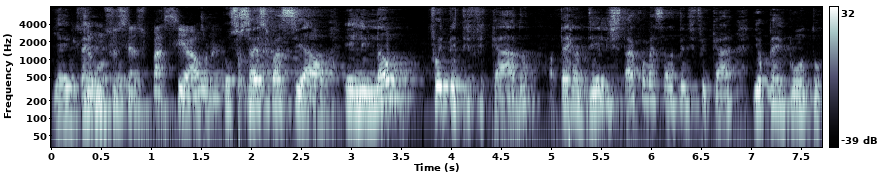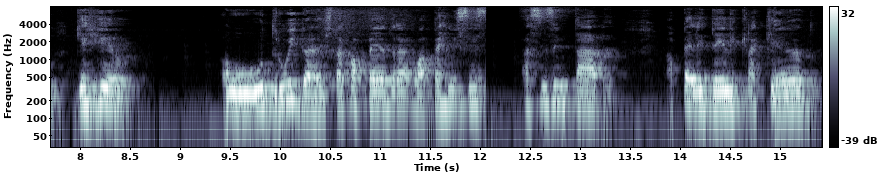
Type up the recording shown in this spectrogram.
E aí Isso é um sucesso parcial, né? Um sucesso parcial. Ele não foi petrificado, a perna dele está começando a petrificar, e eu pergunto, guerreiro, o, o druida está com a pedra, ou a perna acinzentada, a pele dele craqueando,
